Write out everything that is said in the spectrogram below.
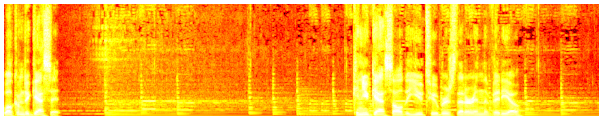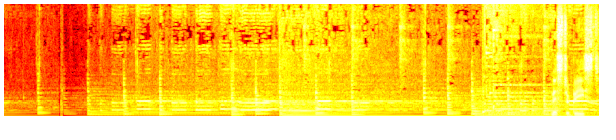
Welcome to Guess It. Can you guess all the YouTubers that are in the video? Mr. Beast.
